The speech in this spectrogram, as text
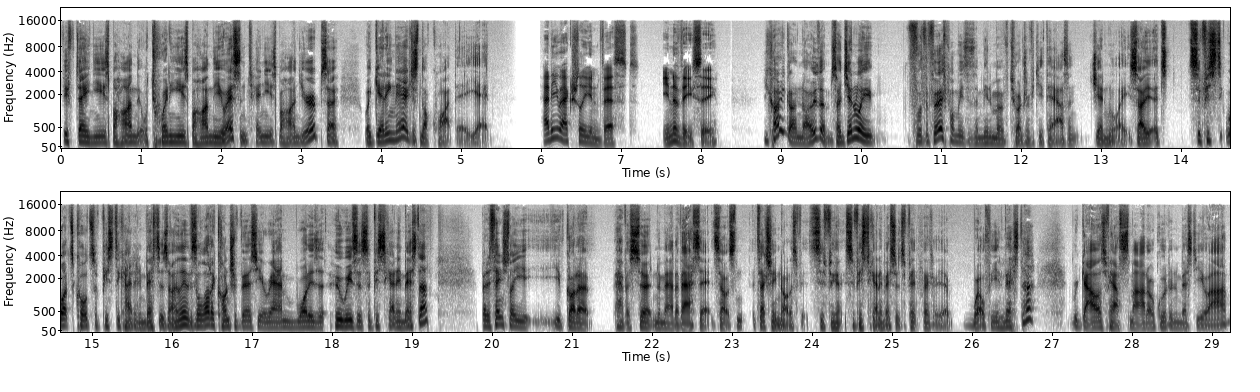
15 years behind or 20 years behind the US and 10 years behind Europe. So we're getting there, just not quite there yet. How do you actually invest in a VC? You kind of got to know them. So generally, for the first problem is there's a minimum of 250,000 generally. So it's sophistic, what's called sophisticated investors only. There's a lot of controversy around what is it, who is a sophisticated investor, but essentially you've got to have a certain amount of assets. So it's it's actually not a sophisticated investor. It's effectively a wealthy investor, regardless of how smart or good an investor you are.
